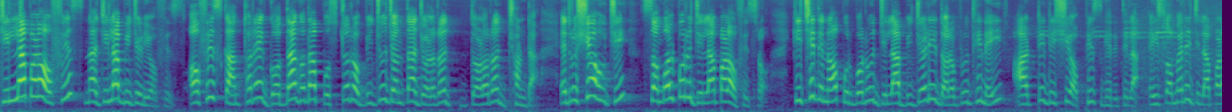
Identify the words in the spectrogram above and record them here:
ଜିଲ୍ଲାପାଳ ଅଫିସ ନା ଜିଲ୍ଲା ବିଜେଡି ଅଫିସ ଅଫିସ କାନ୍ଥରେ ଗଦା ଗଦା ପୋଷ୍ଟର ଓ ବିଜୁ ଜନତା ଦଳର ଝଣ୍ଡା ଏ ଦୃଶ୍ୟ ହେଉଛି ସମ୍ବଲପୁର ଜିଲ୍ଲାପାଳ ଅଫିସର କିଛି ଦିନ ପୂର୍ବରୁ ଜିଲ୍ଲା ବିଜେଡି ଦରବୃଦ୍ଧି ନେଇ ଆର୍ଟିଡିସି ଅଫିସ ଘେରିଥିଲା ଏହି ସମୟରେ ଜିଲ୍ଲାପାଳ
